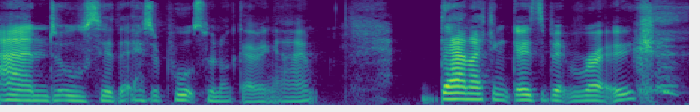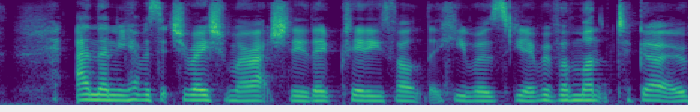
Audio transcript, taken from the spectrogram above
and also that his reports were not going out. Then I think goes a bit rogue. and then you have a situation where actually they clearly felt that he was, you know, with a month to go,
